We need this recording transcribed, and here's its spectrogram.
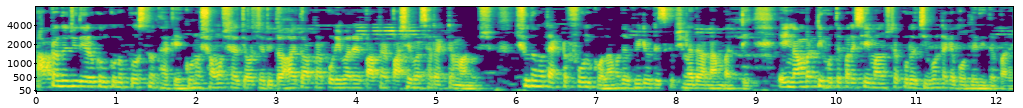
আপনাদের যদি এরকম কোনো প্রশ্ন থাকে, কোনো সমস্যায় জর্জরিত, হয়তো আপনার পরিবারের বা আপনার পাশে বাসার একটা মানুষ, শুধুমাত্র একটা ফোন কল আমাদের ভিডিও ডিসক্রিপশনে দেওয়া নাম্বারটি এই নাম্বারটি হতে পারে সেই মানুষটা পুরো জীবনটাকে বদলে দিতে পারে।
